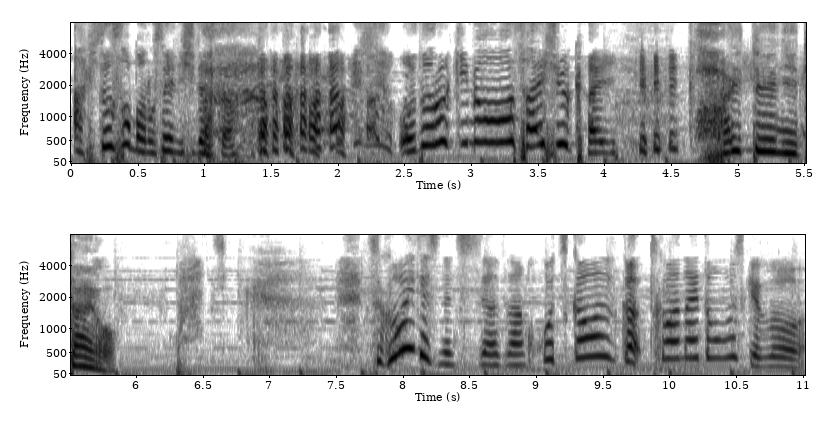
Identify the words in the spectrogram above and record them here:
あ、人様のせいにしだした。驚きの最終回。配定にいたよ。マジか。すごいですね、土田さん。ここ使わか、使わないと思うんですけど、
